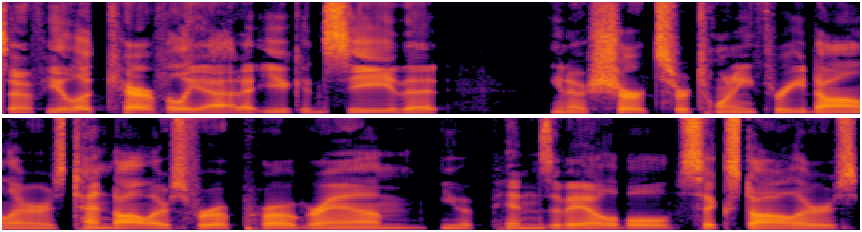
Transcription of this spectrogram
So if you look carefully at it, you can see that you know shirts are twenty three dollars, ten dollars for a program. You have pins available, six dollars.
